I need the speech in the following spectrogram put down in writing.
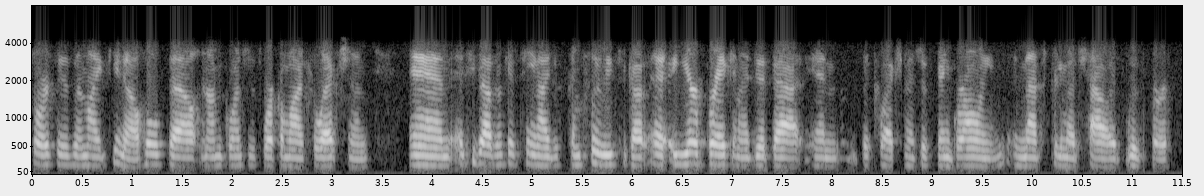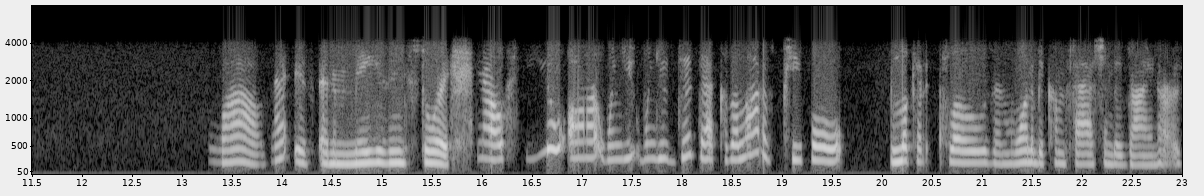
sources and like you know wholesale, and I'm going to just work on my collection. And in 2015, I just completely took a, a year break, and I did that, and the collection has just been growing, and that's pretty much how it was birthed. Wow, that is an amazing story. Now, you are when you when you did that because a lot of people look at clothes and want to become fashion designers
